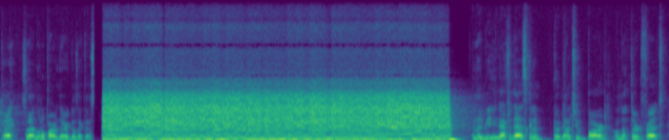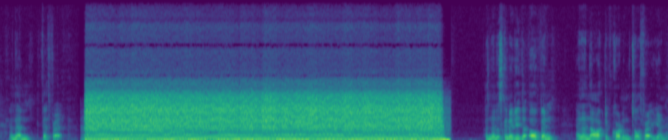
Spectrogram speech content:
Okay, so that little part there goes like this. And then immediately after that, it's going to go down to a barred on the third fret and then fifth fret. And then it's going to do the open and then the octave chord on the 12th fret again.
